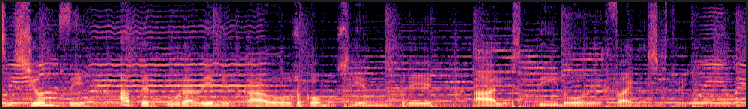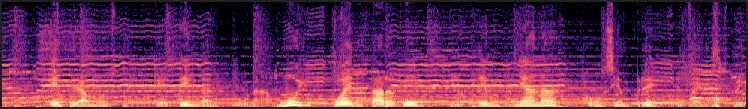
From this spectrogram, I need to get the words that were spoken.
sesión de apertura de mercados, como siempre, al estilo de Finance Street. Esperamos que tengan una muy buena tarde y nos veremos mañana, como siempre, en Finance Street.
